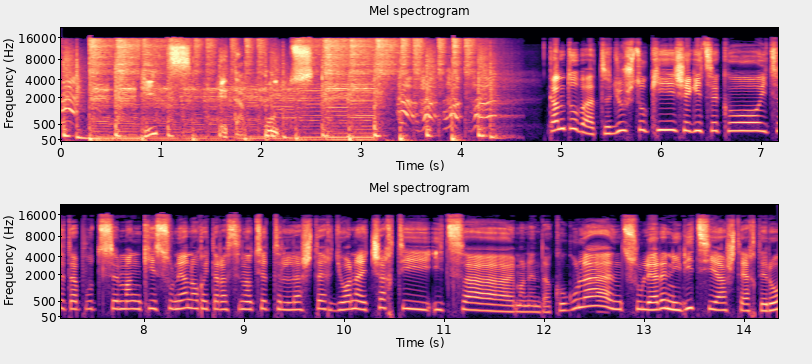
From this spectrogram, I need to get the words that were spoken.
Hitz eta putz. Kantu bat, justuki segitzeko itzetaputz emankizunean horretarazten hau laster joana etxarti itza emanen dako gula, entzulearen iritzia aste artero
